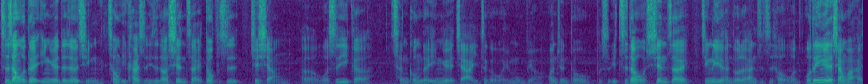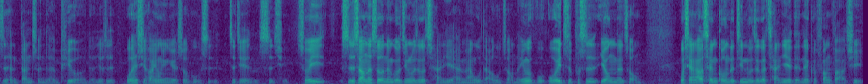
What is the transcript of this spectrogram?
事实上，我对音乐的热情从一开始一直到现在，都不是去想，呃，我是一个成功的音乐家，以这个为目标，完全都不是。一直到我现在经历了很多的案子之后，我我对音乐的想法还是很单纯的、很 pure 的，就是我很喜欢用音乐说故事这件事情。所以，事实上那时候能够进入这个产业，还蛮误打误撞的，因为我我一直不是用那种我想要成功的进入这个产业的那个方法去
